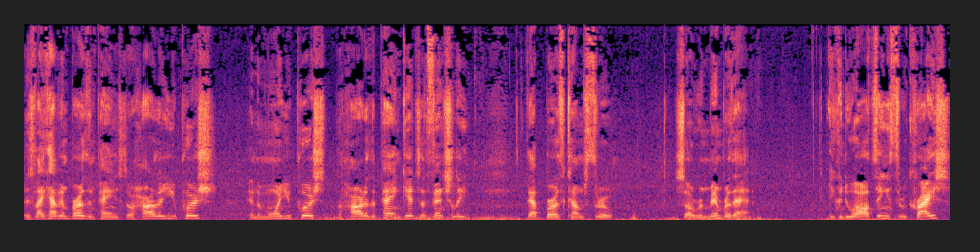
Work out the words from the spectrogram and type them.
it's like having birthing pains. The harder you push, and the more you push, the harder the pain gets. Eventually, that birth comes through. So remember that. You can do all things through Christ.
